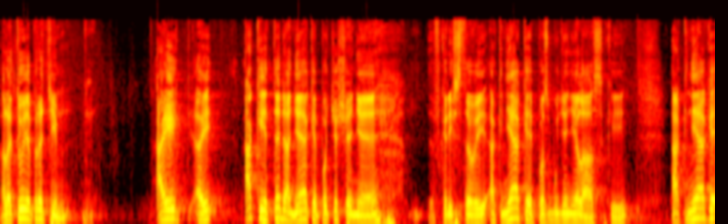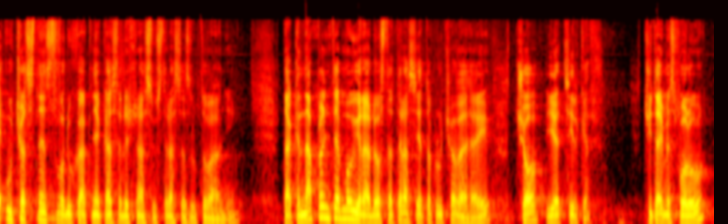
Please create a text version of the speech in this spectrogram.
Ale tu je předtím. Aj, aj, ak je teda nějaké potěšení v Kristovi, ak nějaké pozbudění lásky, ak nějaké účastnenstvo ducha, ak nějaká srdečná sústrast a zlutování, tak naplňte moji radost, a teraz je to klučové, hej, čo je církev. Čítajme spolu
